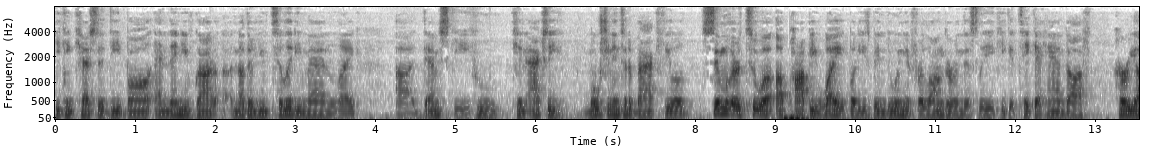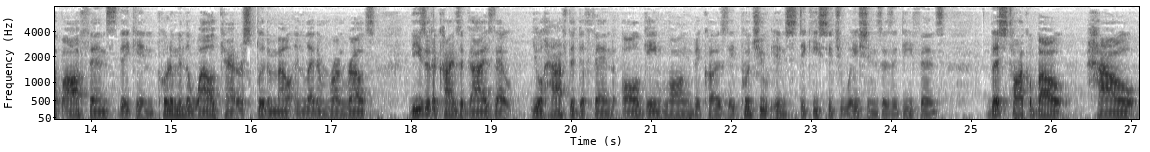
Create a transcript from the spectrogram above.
he can catch the deep ball. And then you've got another utility man like uh, Demski who can actually motion into the backfield, similar to a, a Papi White, but he's been doing it for longer in this league. He could take a handoff hurry up offense. They can put him in the wildcat or split him out and let him run routes. These are the kinds of guys that you'll have to defend all game long because they put you in sticky situations as a defense. Let's talk about how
